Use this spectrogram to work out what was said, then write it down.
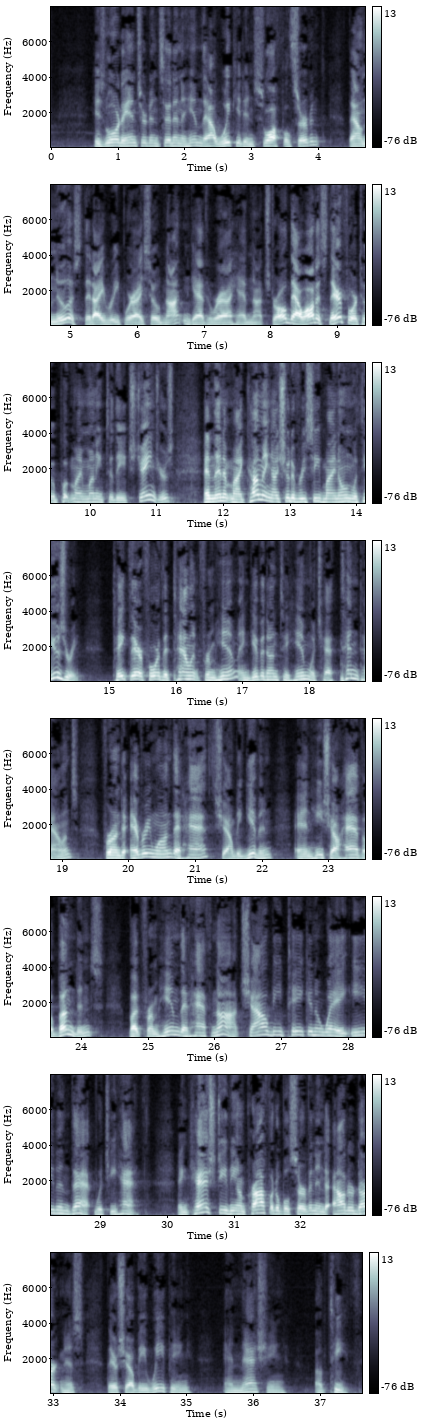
His Lord answered and said unto him, Thou wicked and slothful servant, thou knewest that I reap where I sowed not and gather where I have not strawed. Thou oughtest therefore to have put my money to the exchangers, and then at my coming I should have received mine own with usury. Take therefore the talent from him, and give it unto him which hath ten talents. For unto every one that hath shall be given, and he shall have abundance. But from him that hath not shall be taken away even that which he hath. And cast ye the unprofitable servant into outer darkness. There shall be weeping and gnashing of teeth.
